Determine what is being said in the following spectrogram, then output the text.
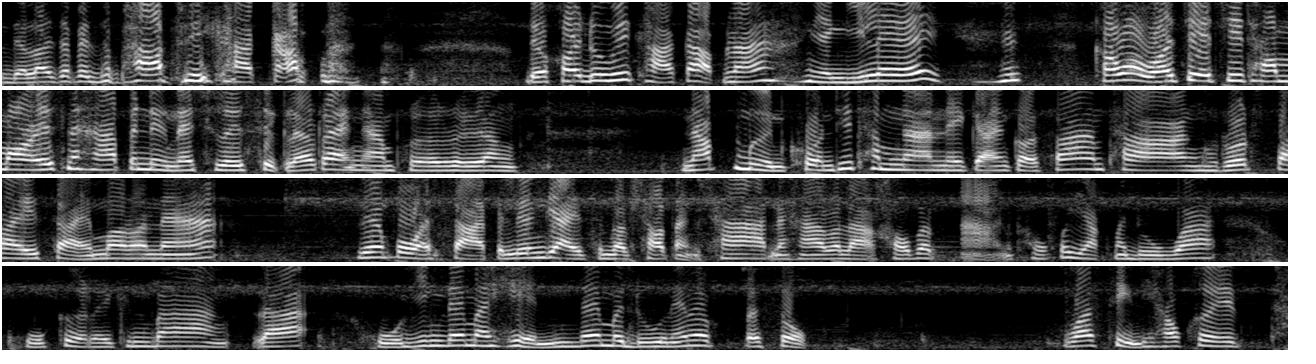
เดี๋ยวเราจะเป็นสภาพนี้ขากลับ เดี๋ยวคอยดูมิขากลับนะ อย่างนี้เลย เขาบอกว่า J.G. Tom Morris นะคะ เป็นหนึ่งในเฉลยศึกและแรงงานพลเรืองนับหมื่นคนที่ทำงานในการก่อสร้างทางรถไฟสายมรณะ เรื่องประวัติศาสตร์เป็นเรื่องใหญ่สำหรับชาวต่างชาตินะคะ เวลาเขาแบบอ่านเขาก็อยากมาดูว่าโหเกิดอะไรขึ้นบ้าง และโหยิ่งได้มาเห็นได้มาดูได้มาประสบ ว่าสิ่งที่เขาเคยท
